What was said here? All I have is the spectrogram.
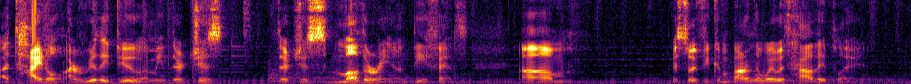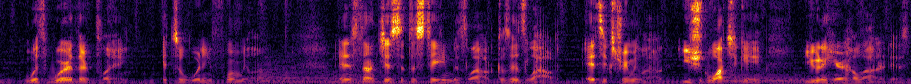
a title. I really do. I mean, they're just they're just smothering on defense. Um, so if you combine the way with how they play, with where they're playing, it's a winning formula. And it's not just that the stadium is loud, because it's loud. It's extremely loud. You should watch the game. You're gonna hear how loud it is.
